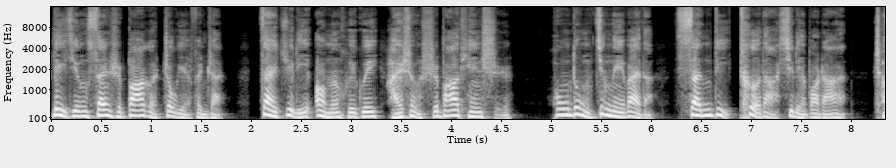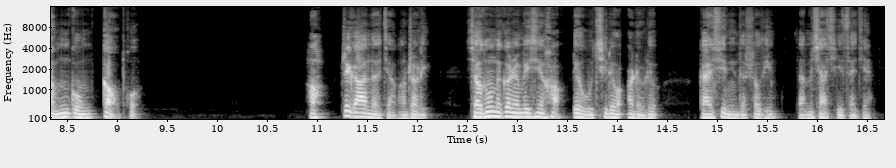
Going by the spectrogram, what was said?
历经三十八个昼夜奋战。在距离澳门回归还剩十八天时，轰动境内外的三 D 特大系列爆炸案成功告破。好，这个案子讲到这里。小东的个人微信号六五七六二六六，感谢您的收听，咱们下期再见。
